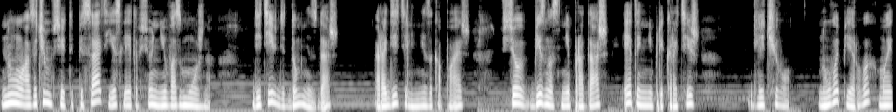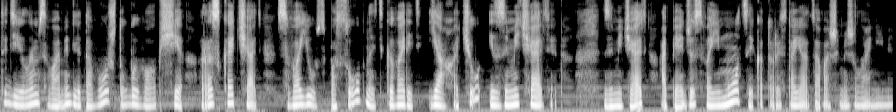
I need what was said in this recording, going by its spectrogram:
ну а зачем все это писать, если это все невозможно? Детей в детдом не сдашь, родителей не закопаешь, все, бизнес не продашь, это не прекратишь. Для чего? Ну, во-первых, мы это делаем с вами для того, чтобы вообще раскачать свою способность говорить «я хочу» и замечать это. Замечать, опять же, свои эмоции, которые стоят за вашими желаниями.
